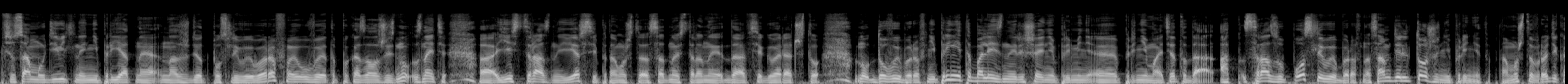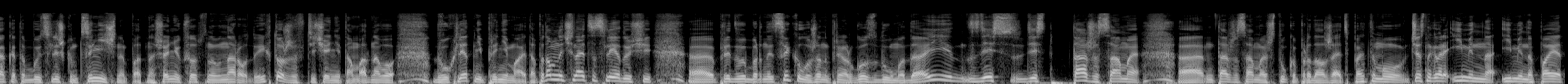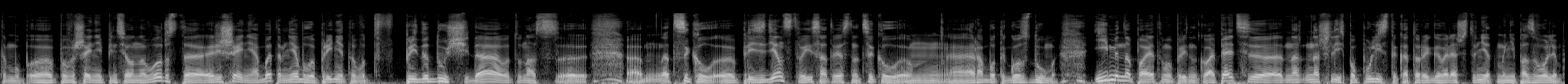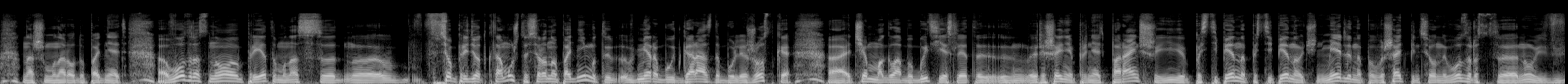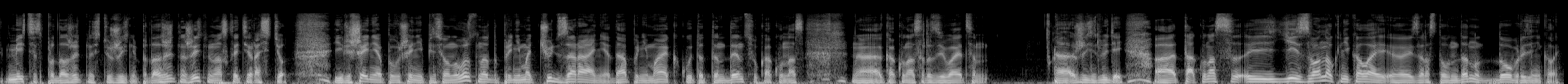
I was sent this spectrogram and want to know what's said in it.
Все самое удивительное, неприятное нас ждет после выборов. Увы, это показала жизнь. Ну, знаете, а, есть разные версии, потому что, с одной стороны, да, все говорят, что ну, до выборов не принято болезненные решения э, принимать, это да. А сразу после выборов, на самом деле, тоже не принято, потому что вроде как это будет слишком цинично по отношению к собственному народу. Их тоже в течение там одного-двух лет не принимают. А потом начинается следующий э, предвыборный цикл, уже, например, Госдума, да, и здесь, здесь та же самая, э, та же самая штука продолжается. Поэтому, честно честно говоря, именно, именно поэтому э, повышение пенсионного возраста, решение об этом не было принято вот в предыдущий, да, вот у нас э, э, цикл президентства и, соответственно, цикл работы Госдумы. Именно по этому признаку. Опять нашлись популисты, которые говорят, что нет, мы не позволим нашему народу поднять возраст, но при этом у нас все придет к тому, что все равно поднимут, и мера будет гораздо более жесткая, чем могла бы быть, если это решение принять пораньше и постепенно, постепенно постепенно, очень медленно повышать пенсионный возраст э, ну, вместе с продолжительностью жизни. Продолжительность жизни у нас, кстати, растет. И решение о повышении пенсионного возраста надо принимать чуть заранее, да, понимая какую-то тенденцию, как у нас, э, как у нас развивается э, жизнь людей. А, так, у нас есть звонок. Николай из Ростова-на-Дону. Добрый день, Николай.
